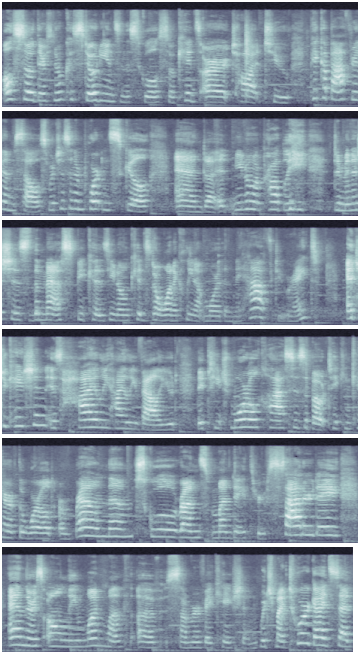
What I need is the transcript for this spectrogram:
Also, there's no custodians in the school, so kids are taught to pick up after themselves, which is an important skill, and uh, it, you know, it probably diminishes the mess because, you know, kids don't want to clean up more than they have to, right? Education is highly, highly valued. They teach moral classes about taking care of the world around them. School runs Monday through Saturday, and there's only one month of summer vacation, which my tour guide said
